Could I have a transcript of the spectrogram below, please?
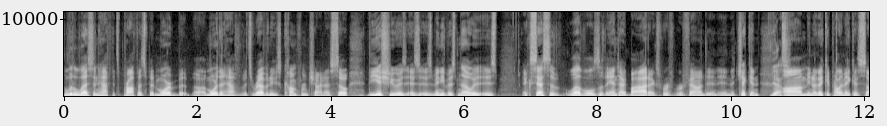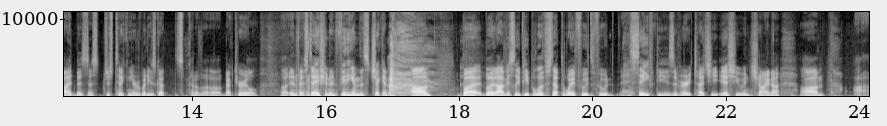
a little less than half its profits, but more uh, more than half of its revenues come from China. So the issue, is, as as many of us know, is, is excessive levels of antibiotics were, were found in, in the chicken. Yes. Um, you know, they could probably make a side business just taking everybody who's got some kind of a, a bacterial uh, infestation and feeding them this chicken. Um, but but obviously people have stepped away. Food food safety is a very touchy issue in China. Um, I,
